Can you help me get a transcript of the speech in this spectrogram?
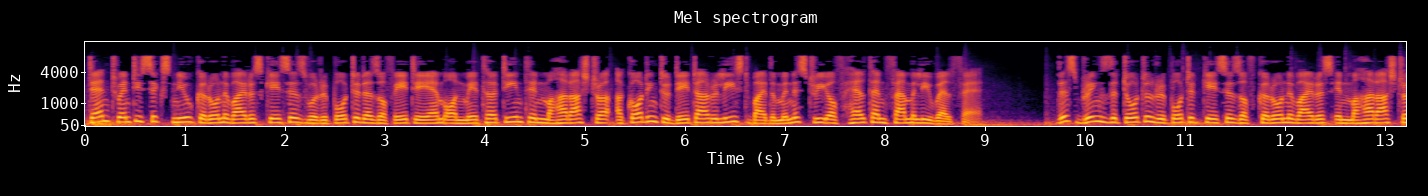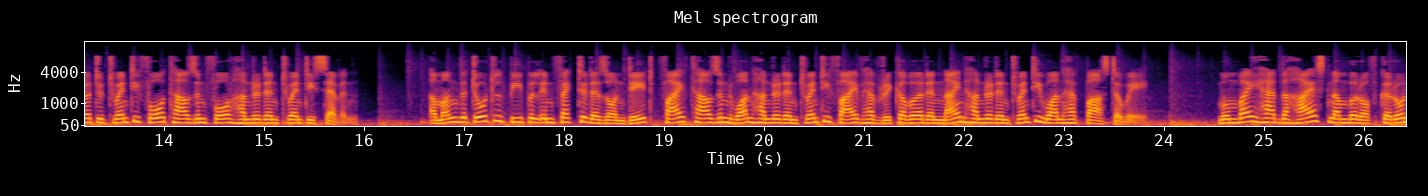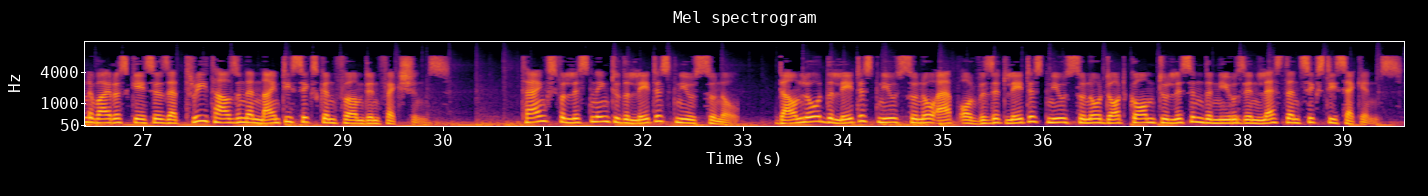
1026 new coronavirus cases were reported as of 8 am on May 13 in Maharashtra, according to data released by the Ministry of Health and Family Welfare. This brings the total reported cases of coronavirus in Maharashtra to 24,427. Among the total people infected as on date, 5,125 have recovered and 921 have passed away. Mumbai had the highest number of coronavirus cases at 3096 confirmed infections. Thanks for listening to the latest news Suno. Download the latest news Suno app or visit latestnewsuno.com to listen the news in less than 60 seconds.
